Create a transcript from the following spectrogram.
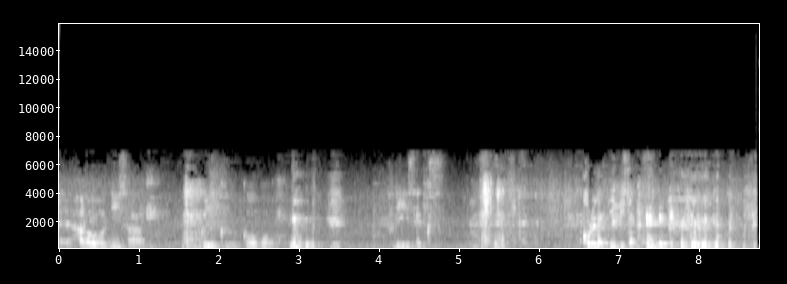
えーハロー兄さんゆくゆく55フリーセックス。これが TP さんです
